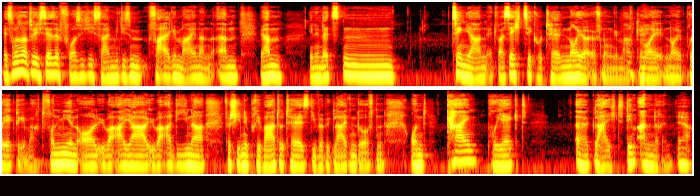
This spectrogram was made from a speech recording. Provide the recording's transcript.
Jetzt muss man natürlich sehr, sehr vorsichtig sein mit diesem Verallgemeinern. Ähm, wir haben in den letzten zehn Jahren etwa 60 Hotel Neueröffnungen gemacht, okay. neue, neue Projekte gemacht. Von Me and All über Aya, über Adina, verschiedene Privathotels, die wir begleiten durften. Und kein Projekt äh, gleicht dem anderen. Ja.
